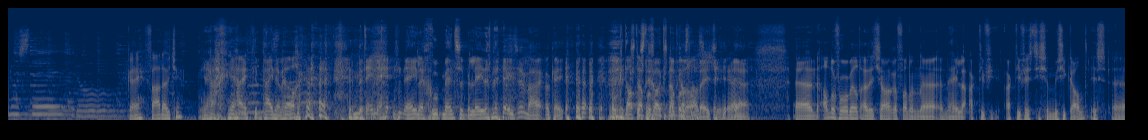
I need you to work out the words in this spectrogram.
luceros. Oké, vadootje. Ja, ja ik, bijna wel. Meteen een, hele groep mensen beledigd bij deze, maar oké. Ook dat is de grote snap wel een beetje. Ja. Eh, een ander voorbeeld uit het genre van een, eh, een hele activi- activistische muzikant is eh.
